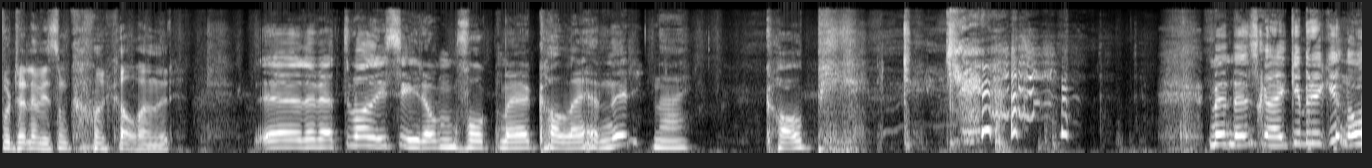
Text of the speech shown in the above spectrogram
Fortell en vits om kalde hender. Uh, du vet hva de sier om folk med kalde hender? Nei. Kald pikk. Men den skal jeg ikke bruke nå.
